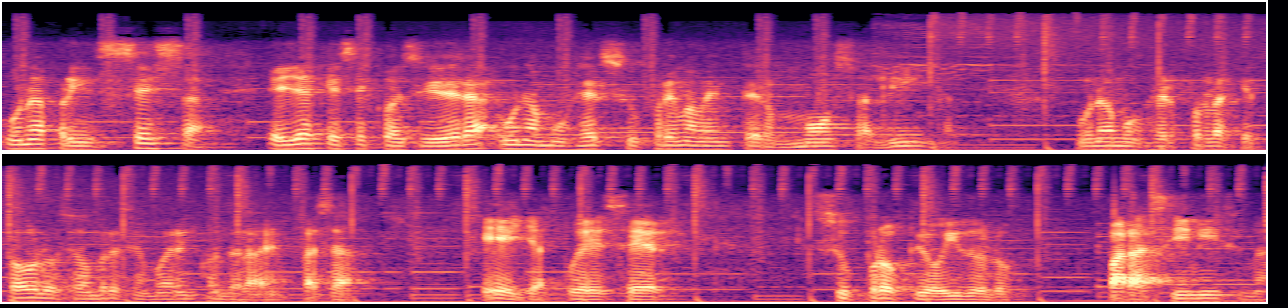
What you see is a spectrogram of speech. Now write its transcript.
una princesa, ella que se considera una mujer supremamente hermosa, linda, una mujer por la que todos los hombres se mueren cuando la ven pasar. Ella puede ser su propio ídolo para sí misma,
